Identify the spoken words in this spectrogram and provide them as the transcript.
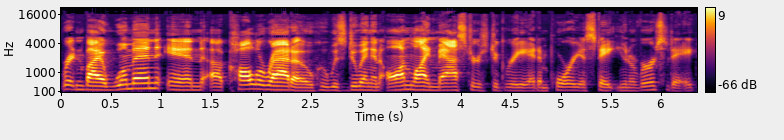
written by a woman in uh, Colorado who was doing an online master's degree at Emporia State University,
